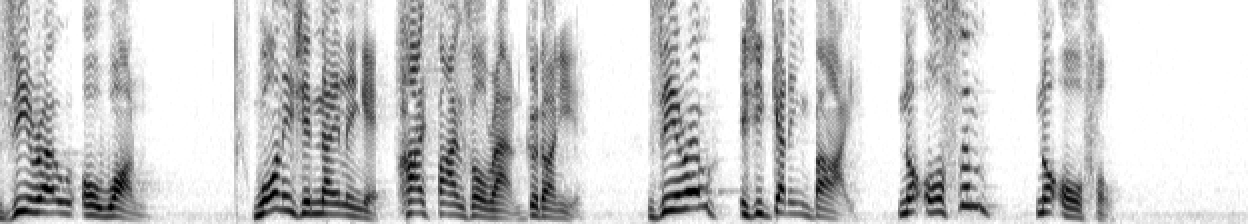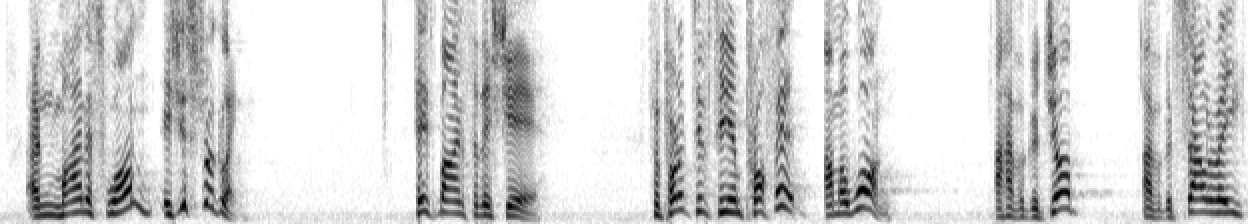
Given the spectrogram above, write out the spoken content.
zero, or one. One is you're nailing it. High fives all round. Good on you. Zero is you're getting by. Not awesome, not awful. And minus one is you're struggling. Here's mine for this year. For productivity and profit, I'm a one. I have a good job, I have a good salary,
